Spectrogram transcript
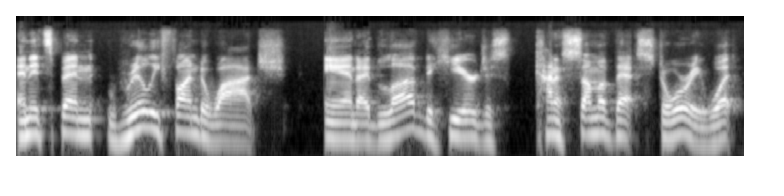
And it's been really fun to watch. And I'd love to hear just kind of some of that story. What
